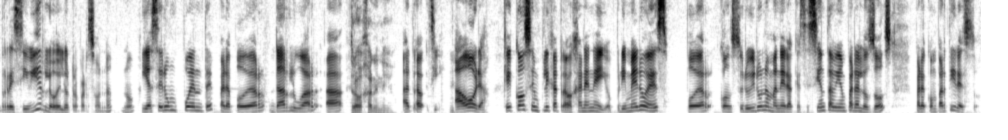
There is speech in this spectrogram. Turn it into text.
recibirlo de la otra persona, ¿no? Y hacer un puente para poder dar lugar a... Trabajar en ello. a tra- sí, ahora, ¿qué cosa implica trabajar en ello? Primero es poder construir una manera que se sienta bien para los dos para compartir esto.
